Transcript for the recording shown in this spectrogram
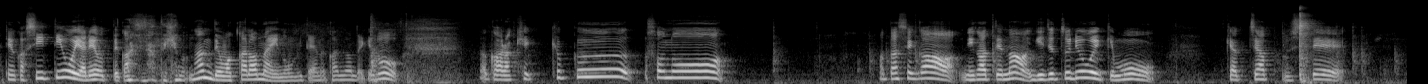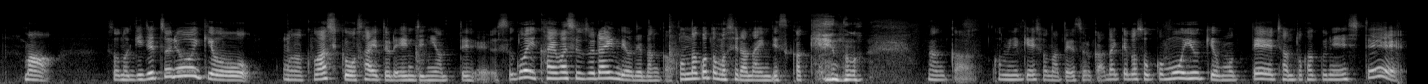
っていうか CTO やれよって感じなんだけど なんでわからないのみたいな感じなんだけどだから結局その私が苦手な技術領域もキャッチアップしてまあその技術領域をまあ、詳しく押さえてるエンジニアってすごい会話しづらいんだよね。なんかこんなことも知らないんですか？系の なんかコミュニケーションになったりするから。だけどそこも勇気を持ってちゃんと確認して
